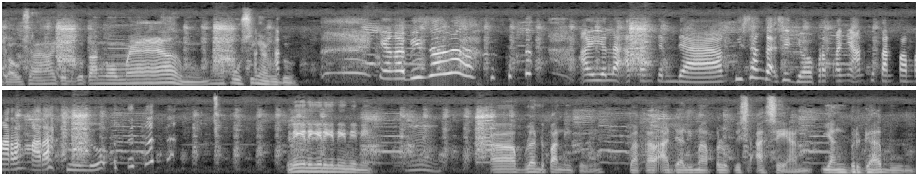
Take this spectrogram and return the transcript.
Gak usah ikut-ikutan ngomel. Malah pusing aku tuh. Ya nggak bisa lah. Ayolah akan kendang. Bisa nggak sih jawab pertanyaanku tanpa marah-marah dulu? Ini, ini, ini, ini, ini. ini. Hmm. Eh, bulan depan itu bakal ada lima pelukis ASEAN yang bergabung.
